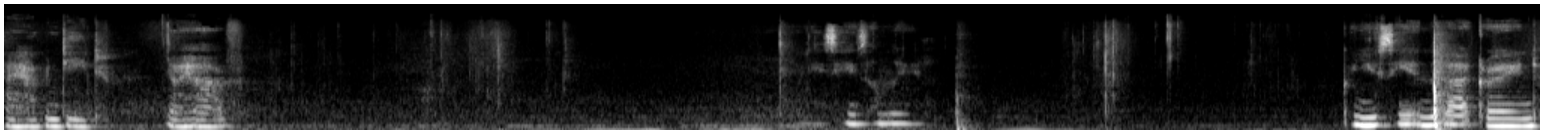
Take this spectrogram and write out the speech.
I have indeed. I have. Can you see something? Can you see it in the background?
